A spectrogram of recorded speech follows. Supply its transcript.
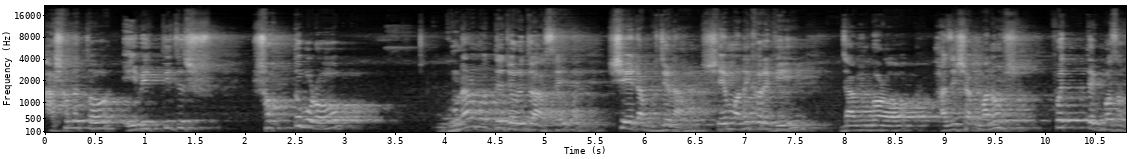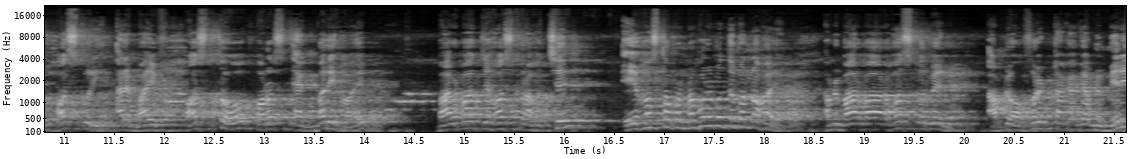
আসলে তো এই ব্যক্তি যে শক্ত বড় গুনার মধ্যে জড়িত আছে, সে এটা বুঝে না। সে মনে করে কি, যে আমি বড় হাজি সাহেব মানুষ প্রত্যেক বছর হজ করি। আরে ভাই, হজ তো খরচ একবারই হয়। বারবার যে হজ করা হচ্ছে, এই হজ তো আপনার নফরের মধ্যে গণ্য হয়। আপনি বারবার হজ করবেন, আপনি অফরের টাকাকে আপনি মেরে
